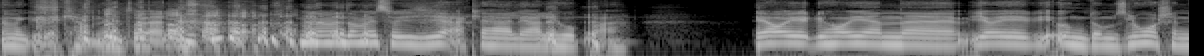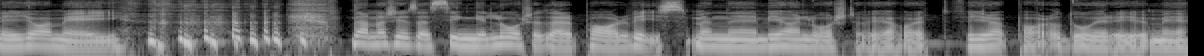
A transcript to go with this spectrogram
Nej men gud, jag kan inte välja. Nej men de är så jäkla härliga allihopa. Vi har ju, vi har ju en, eh, jag är i ungdomslogen är jag med i. Annars är det så här singelloge, så här parvis. Men eh, vi har en loge där vi har varit fyra par och då är det ju med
